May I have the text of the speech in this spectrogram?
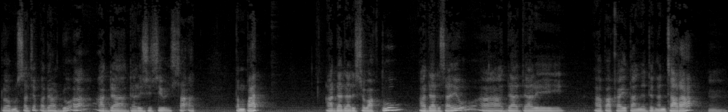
Doa mustajab adalah doa ada dari sisi saat, tempat, ada dari sewaktu, ada dari saya, ada dari apa kaitannya dengan cara. Hmm.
